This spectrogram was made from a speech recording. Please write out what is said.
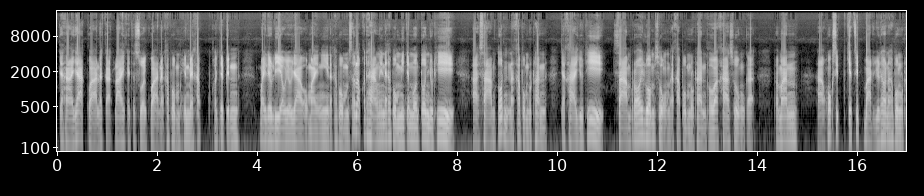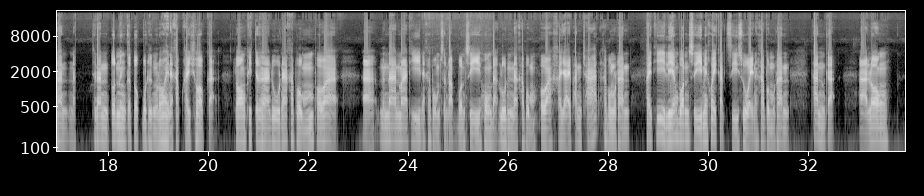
จะหายากกว่าแล้วก็ลายก็จะสวยกว่านะครับ ผมเห็นไหมครับเขาจะเป็นใบเรียวๆยาวๆออกมาอย่างนี้นะครับ ผมสำหรับกระถางนี้นะครับ ผมมีจำนวนต้นอยู่ที่อ่าสามต้นนะครับ ผมทุกท่านจะขายอยู่ที่ 300 รวมส่งนะครับ ผมทุกท่านเพราะว่าค่าส่งก็ประมาณอ่าหกสิบเจ็ดสิบบาทอยู่เท่านะครับผมทุกท่านนะ ฉะนั้นต้นหนึ่งกระตกบถึงร้อยนะครับ ใครชอบก็ลองพิจารณาดูนะครับผมเพราะว่าอ่านานๆมาทีนะครับผมสำหรับบอนสีหงดะลุนนะครับผมเพราะว่าขยายพันธุ์ช้านะครับผมทุกท่านใครที่เลี้ยงบอนสีไม่ค่อยกัดสีสวยนะครับผมทุกท่านท่านก็อ่าลอง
